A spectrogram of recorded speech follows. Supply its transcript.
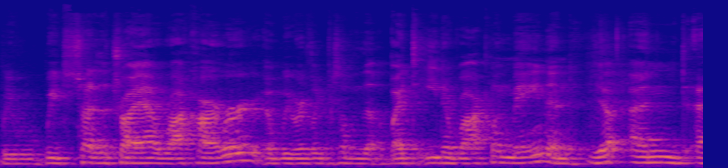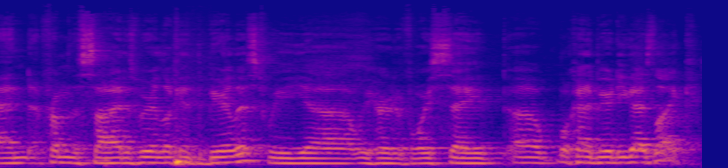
we we decided to try out Rock Harbor, and we were looking for something to bite to eat in Rockland, Maine, and Yeah, and and from the side as we were looking at the beer list, we uh, we heard a voice say, uh, "What kind of beer do you guys like?"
